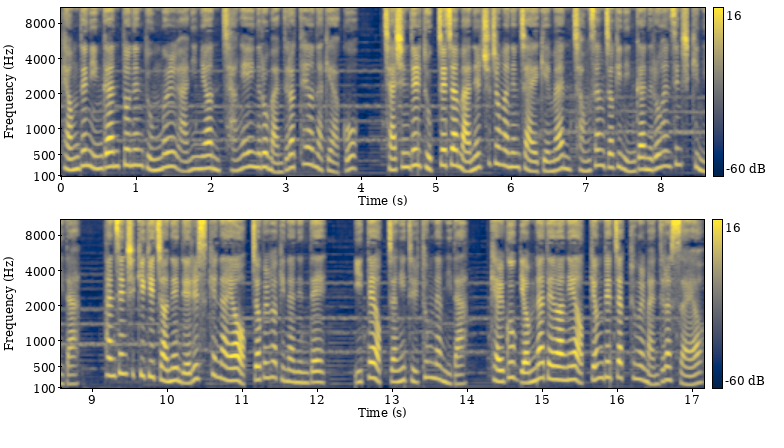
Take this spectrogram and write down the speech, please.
병든 인간 또는 동물 아니면 장애인으로 만들어 태어나게 하고 자신들 독재자만을 추종하는 자에게만 정상적인 인간으로 환생시킵니다. 환생시키기 전에 뇌를 스캔하여 업적을 확인하는데 이때 업장이 들통납니다. 결국 염라대왕의 업경대 짝퉁을 만들었어요.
